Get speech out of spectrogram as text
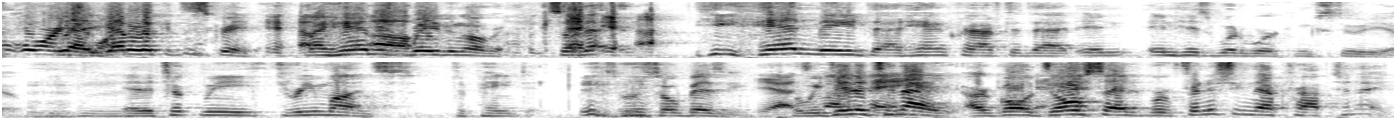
new orange yeah, you got to look at the screen. My hand is Oh, waving over. So okay, that yeah. he handmade that, handcrafted that in in his woodworking studio, Mm-hmm. and it took me three months to paint it because we're so busy. Yeah, but we did of it paint. tonight. Our goal. Joel said we're finishing that prop tonight,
